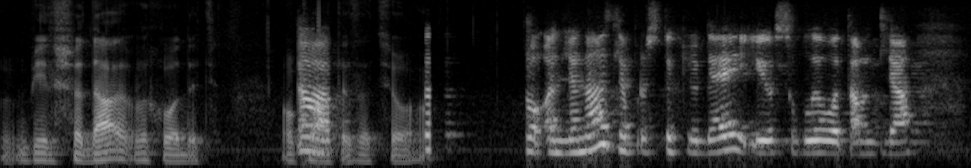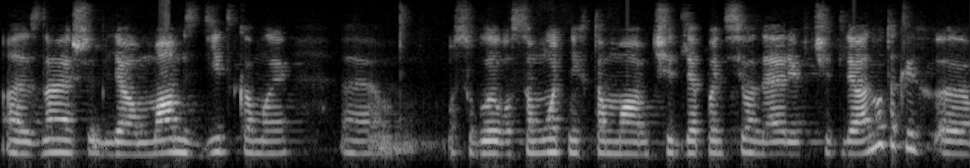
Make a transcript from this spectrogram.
більше да, виходить оплати за цього. а для нас, для простих людей, і особливо там для знаєш, для мам з дітками. Особливо самотніх там мам, чи для пенсіонерів, чи для ну таких е,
